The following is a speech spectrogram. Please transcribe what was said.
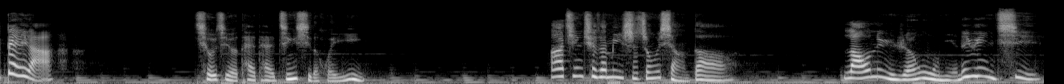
倍啊！丘吉尔太太惊喜的回应。阿金却在密室中想到：老女人五年的运气，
